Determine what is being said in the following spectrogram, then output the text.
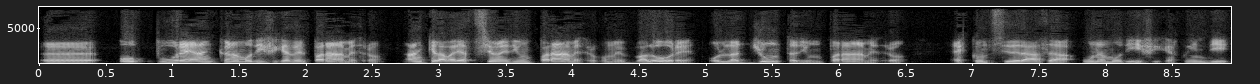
eh, oppure anche una modifica del parametro. Anche la variazione di un parametro come valore o l'aggiunta di un parametro è considerata una modifica, quindi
